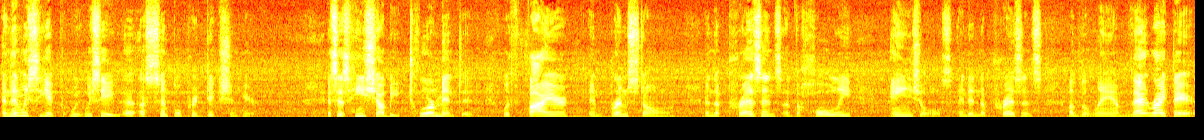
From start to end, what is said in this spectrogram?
And then we see a, we, see a, a simple prediction here. It says, He shall be tormented with fire and brimstone in the presence of the holy angels and in the presence of the Lamb. That right there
